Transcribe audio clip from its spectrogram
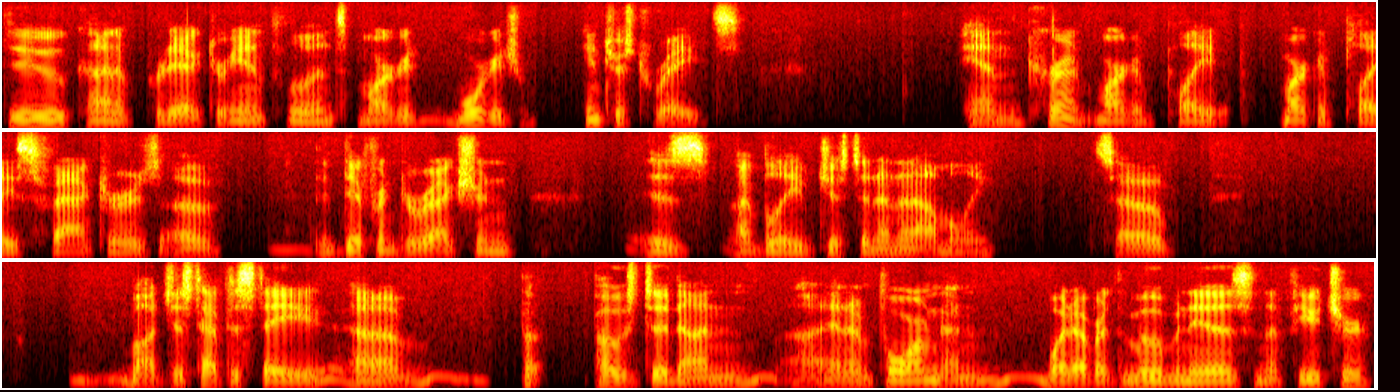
do kind of predict or influence mortgage, mortgage interest rates. And current marketplace, marketplace factors of the different direction is, I believe, just an anomaly. So I'll just have to stay um, p- posted on uh, and informed on whatever the movement is in the future.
